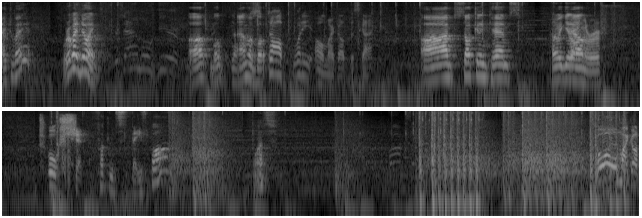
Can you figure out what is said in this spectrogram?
activate? What am I doing? Uh, well, No, ammo box. Stop! What are you- Oh my god, this guy. I'm stuck in camps. How do I get Go out? on the roof. Oh shit. Fucking spacebar? What? Oh my god.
